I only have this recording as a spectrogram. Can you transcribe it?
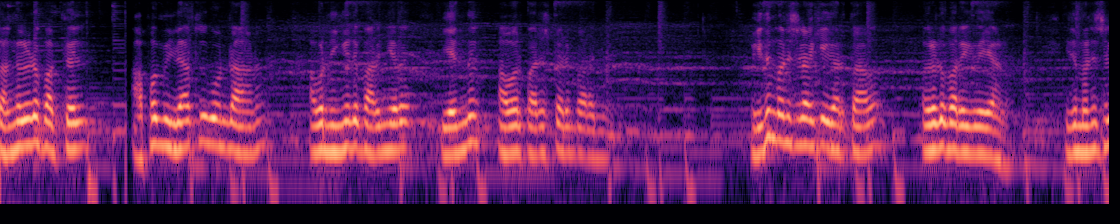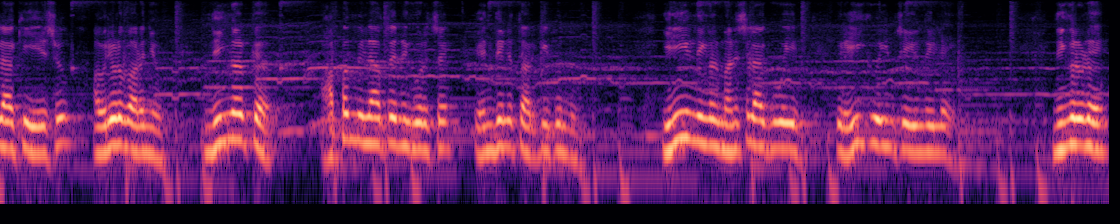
തങ്ങളുടെ പക്കൽ അപ്പമില്ലാത്തത് കൊണ്ടാണ് അവർ നിങ്ങളെ പറഞ്ഞത് എന്ന് അവർ പരസ്പരം പറഞ്ഞു. ഇത് മനസ്സിലാക്കിയ കർത്താവ് അവരോട് പറയുകയാണ്. ഇത് മനസ്സിലാക്കി യേശു അവരോട് പറഞ്ഞു നിങ്ങൾക്ക് അപ്പമില്ലാത്തതിനെ കുറിച്ച് എന്തിനു തർക്കിക്കുന്നു? ഇനിയും നിങ്ങൾ മനസ്സിലാക്കുകയും ഗ്രഹിക്കുകയും ചെയ്യുന്നില്ലേ? നിങ്ങളുടെ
